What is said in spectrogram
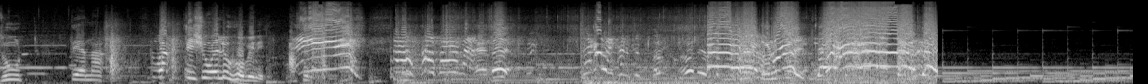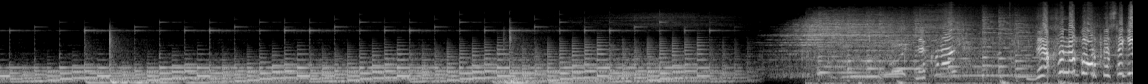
জুট তেনা টিস্যু হইলেও হবে নি আছে দেখো না দেখো না করতেছে কি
